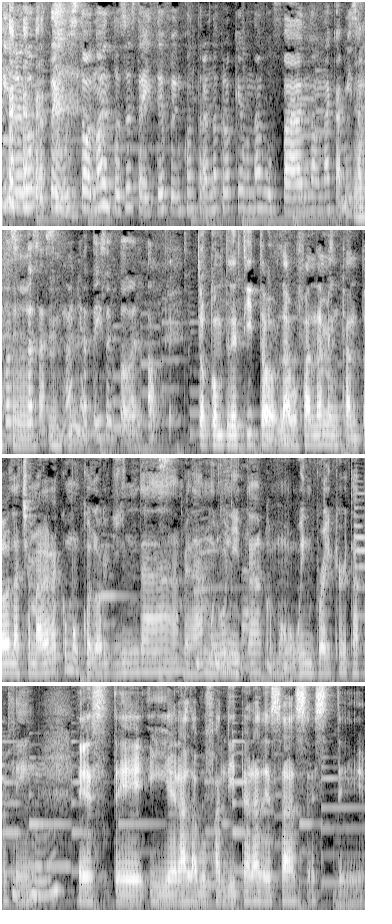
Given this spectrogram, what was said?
y luego que te gustó, ¿no? Entonces de ahí te fue encontrando, creo que una bufanda, una camisa, cositas así, ¿no? Ya te hice todo el outfit. To- completito. La bufanda me encantó. La chamarra era como color guinda, ¿verdad? Muy Guinda. bonita, como windbreaker type of thing. Este, y era la bufandita, era de esas, este,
